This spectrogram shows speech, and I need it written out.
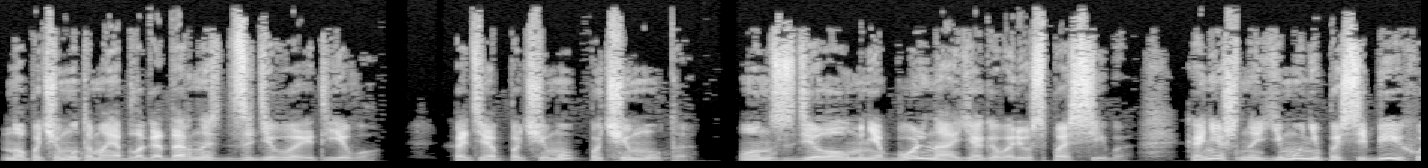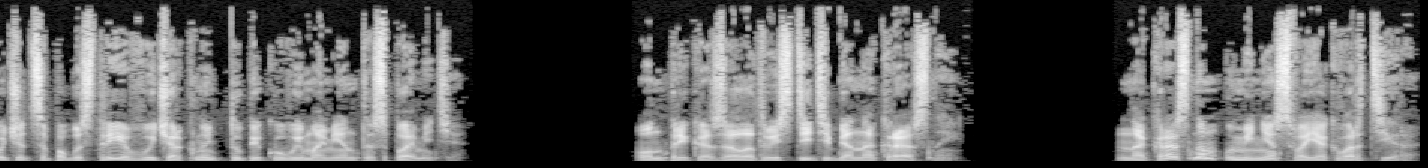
но почему-то моя благодарность задевает его. Хотя почему, почему-то. Он сделал мне больно, а я говорю спасибо. Конечно, ему не по себе и хочется побыстрее вычеркнуть тупиковый момент из памяти. Он приказал отвезти тебя на Красный. На Красном у меня своя квартира.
